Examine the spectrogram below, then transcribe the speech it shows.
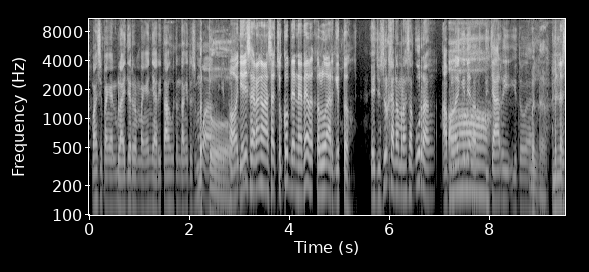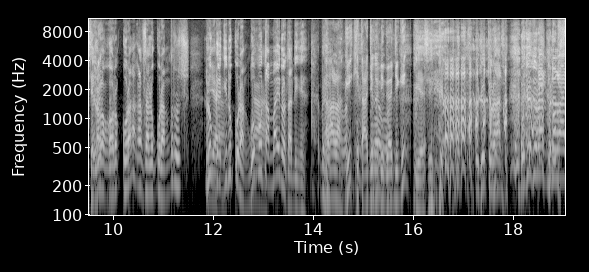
masih pengen belajar dan pengen nyari tahu tentang itu semua. Betul. Oh jadi sekarang ngerasa cukup dan akhirnya keluar gitu. Ya justru karena merasa kurang, apalagi ini yang harus Oh. dicari gitu kan. Bener. Bener sih. Ya kalau kurang akan selalu kurang terus. Lu Iya. gaji lu kurang. Gue mau Nah. tambahin lo tadinya. Nah, lagi kita aja nggak digaji Gi. Iya sih. Ujo curhat. Ujo curhat beneran.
